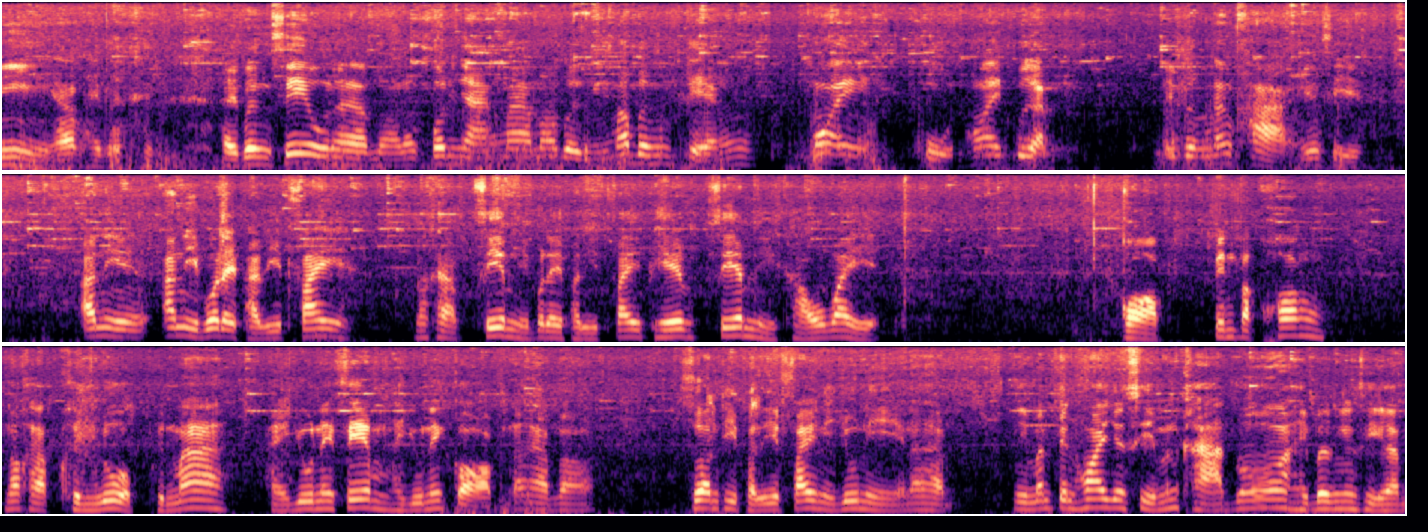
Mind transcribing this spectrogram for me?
นี่ครับ ให้เบิ่งให้เบิ่งเซลนะครับเนาะแล้วคนยางมามาเบิ่งมาเบิ่งแผงห้อยขูดห้อยเปื้อนไปเบิ่งทั้งขางจังสี่อันนี้อันนี้บ่ได้ผลิตไฟนะครับเฟมนี่บ่ได้ผลิตไฟเพมเฟมนี่เขาไว้กรอบเป็นประคองนะครับขึ้นรูปขึ้นมาให้อยู่ในเฟมให้อยู่ในกรอบนะครับเนาะส่วนที่ผลิตไฟนี่อยู่นี่นะครับ นี่มันเป็นห้อยจังสีมันขาดบ่ให้เบิ้งจังสีครับ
